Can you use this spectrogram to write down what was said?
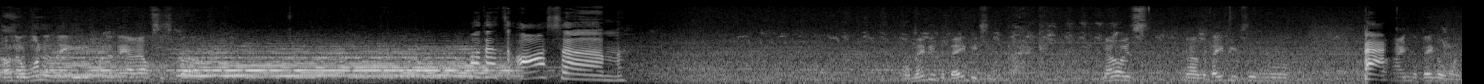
Oh no, one of the one of the adults is above. Oh, that's awesome. Well, maybe the baby's in the back. No, it's no, the baby's in the, Back. behind the bigger one.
